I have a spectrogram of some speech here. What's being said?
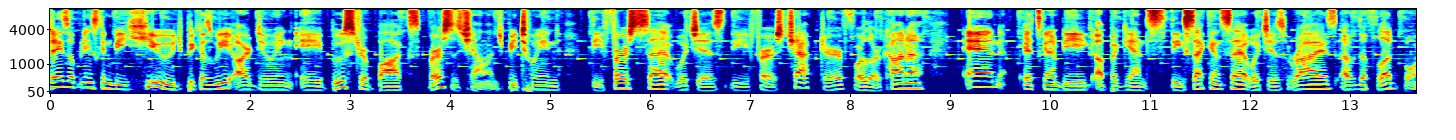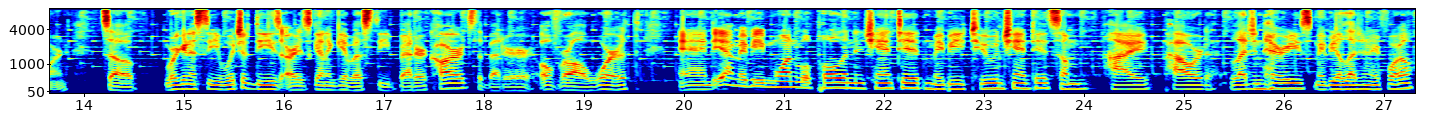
today's opening is going to be huge because we are doing a booster box versus challenge between the first set, which is the first chapter for Lorcana, and it's going to be up against the second set, which is Rise of the Floodborn. So we're going to see which of these are is going to give us the better cards, the better overall worth. And yeah, maybe one will pull an enchanted, maybe two enchanted, some high powered legendaries, maybe a legendary foil.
